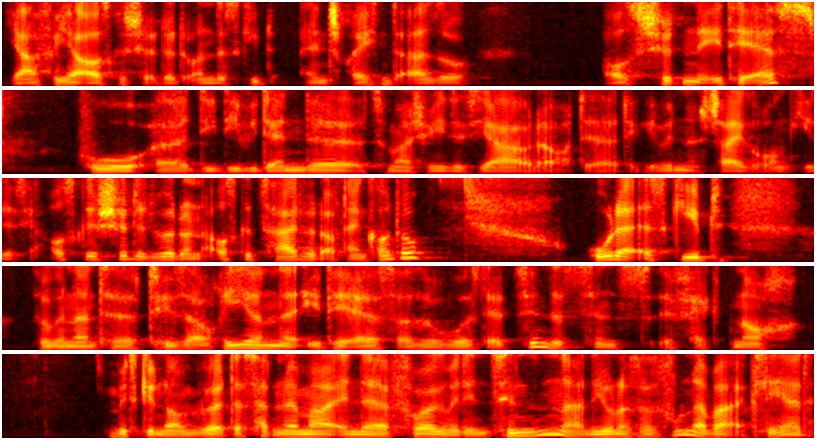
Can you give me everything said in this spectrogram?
Jahr für Jahr ausgeschüttet. Und es gibt entsprechend also ausschüttende ETFs, wo äh, die Dividende zum Beispiel jedes Jahr oder auch der, der Gewinnsteigerung jedes Jahr ausgeschüttet wird und ausgezahlt wird auf dein Konto. Oder es gibt sogenannte thesaurierende ETFs, also wo es der Zinseszinseffekt noch mitgenommen wird. Das hatten wir mal in der Folge mit den Zinsen, da hat Jonas das wunderbar erklärt,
